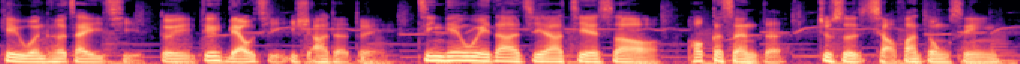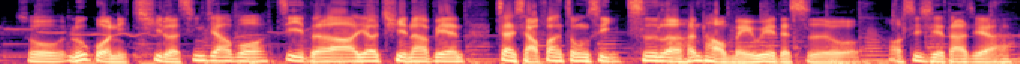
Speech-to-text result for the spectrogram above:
可以吻合在一起，对，就了解 each other。对，今天为大家介绍 Hawker Centre，就是小贩中心。说如果你去了新加坡，记得啊要去那边，在小贩中心吃了很好美味的食物。好，谢谢大家。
